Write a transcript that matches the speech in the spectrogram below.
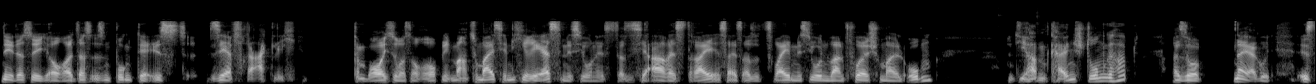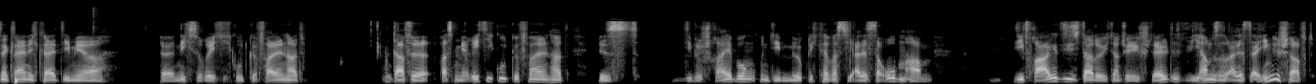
Nee, das sehe ich auch. Also das ist ein Punkt, der ist sehr fraglich dann brauche ich sowas auch überhaupt nicht machen. Zumal es ja nicht ihre erste Mission ist. Das ist ja Ares 3. Das heißt also, zwei Missionen waren vorher schon mal oben und die haben keinen Sturm gehabt. Also, naja, gut. Ist eine Kleinigkeit, die mir äh, nicht so richtig gut gefallen hat. Und dafür, was mir richtig gut gefallen hat, ist die Beschreibung und die Möglichkeit, was sie alles da oben haben. Die Frage, die sich dadurch natürlich stellt, ist, wie haben sie das alles dahin geschafft?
